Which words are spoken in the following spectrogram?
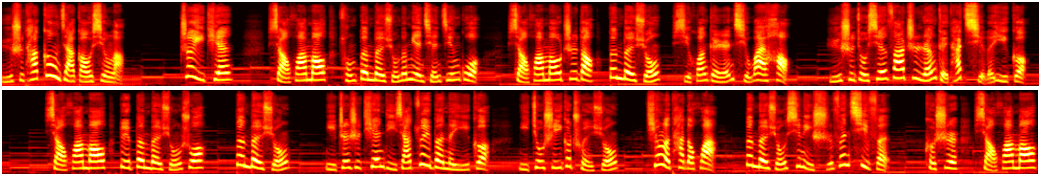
于是他更加高兴了。这一天，小花猫从笨笨熊的面前经过，小花猫知道笨笨熊喜欢给人起外号。于是就先发制人，给他起了一个。小花猫对笨笨熊说：“笨笨熊，你真是天底下最笨的一个，你就是一个蠢熊。”听了他的话，笨笨熊心里十分气愤，可是小花猫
